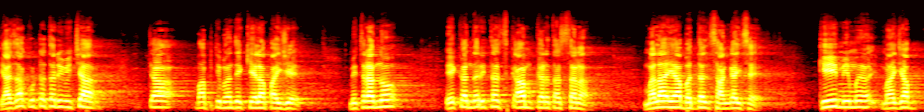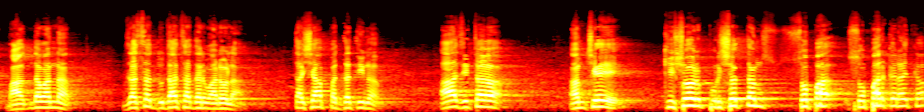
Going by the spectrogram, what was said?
ह्याचा कुठंतरी विचार त्या बाबतीमध्ये केला पाहिजे. मित्रांनो एकंदरीतच काम करत असताना मला याबद्दल सांगायचं आहे की मी म माझ्या बांधवांना जसं दुधाचा दर वाढवला तशा पद्धतीनं आज इथं आमचे किशोर पुरुषोत्तम सोपा सोपारकर आहेत का?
